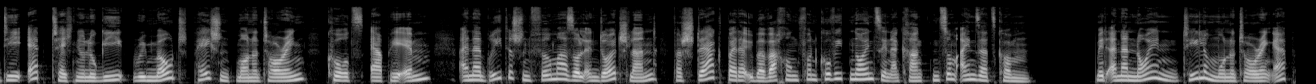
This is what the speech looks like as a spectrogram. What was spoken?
Die App-Technologie Remote Patient Monitoring, kurz RPM, einer britischen Firma soll in Deutschland verstärkt bei der Überwachung von Covid-19-Erkrankten zum Einsatz kommen. Mit einer neuen Telemonitoring-App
